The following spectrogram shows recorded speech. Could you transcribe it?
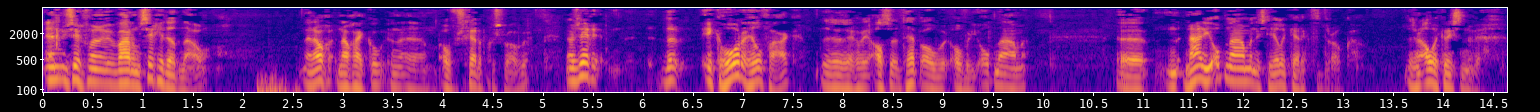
en u zegt van, waarom zeg je dat nou? En nou, nou ga ik ook uh, over scherp gesproken. Nou zeg, ik hoor heel vaak, dus zeggen we, als we het hebben over, over die opname. Uh, na die opname is de hele kerk verdroken. Er zijn alle christenen weg.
